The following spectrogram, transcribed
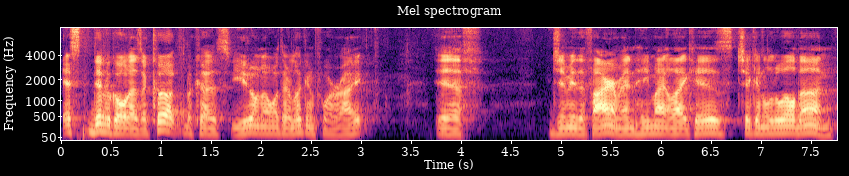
It's difficult as a cook because you don't know what they're looking for, right? If Jimmy the fireman, he might like his chicken a little well done.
